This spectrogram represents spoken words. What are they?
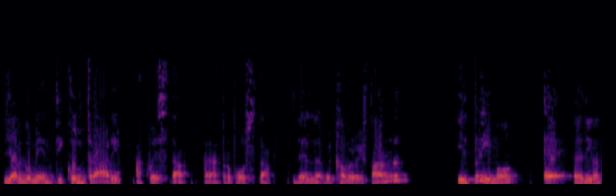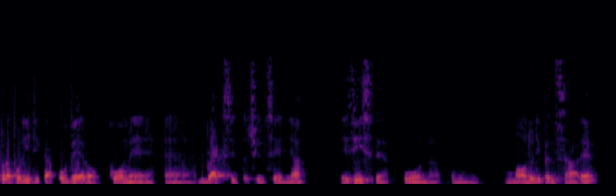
gli argomenti contrari a questa eh, proposta del Recovery Fund? Il primo è eh, di natura politica, ovvero come eh, Brexit ci insegna, esiste un, un, modo di pensare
